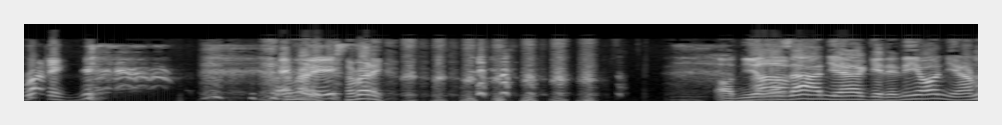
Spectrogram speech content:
Running. I'm ready. I'm ready. on your Um, lasagna, get any on you. I'm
